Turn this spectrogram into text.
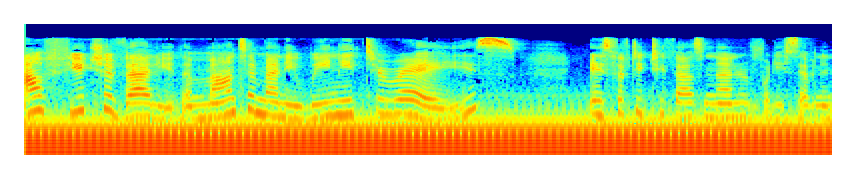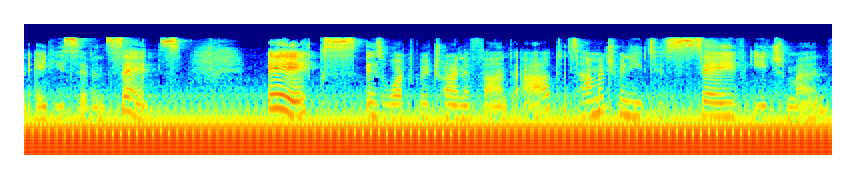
Our future value, the amount of money we need to raise is 52,947 and 87 cents. X is what we're trying to find out. It's how much we need to save each month.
